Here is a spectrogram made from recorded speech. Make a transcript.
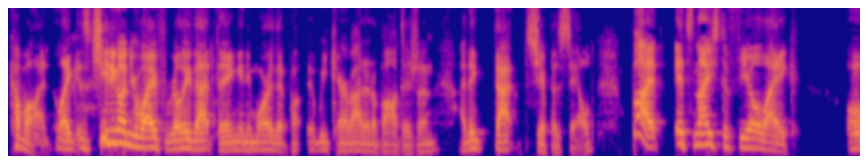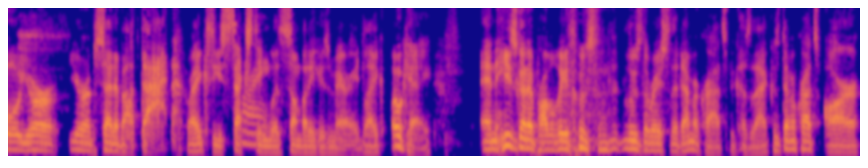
come on. Like, is cheating on your wife really that thing anymore that po- we care about in a politician? I think that ship has sailed. But it's nice to feel like, oh, you're you're upset about that, right? Because he's sexting Right. with somebody who's married. Like, okay. And he's going to probably lose lose the race to the Democrats because of that. Because Democrats are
